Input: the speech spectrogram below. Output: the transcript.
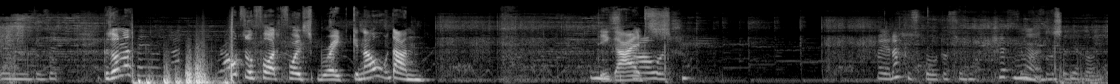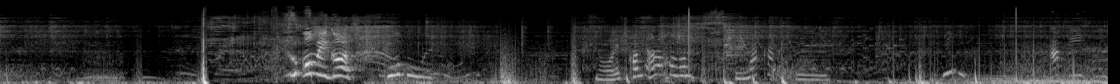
ähm, Besonders wenn Route sofort voll sprayt. Genau dann. Digga, Sprout. jetzt. Ah ja, danke, Sprout, dass du die Chat Ja, das. Oh mein Gott. Oh, jetzt kommt auch noch so ein Lackerkuh. Ach, wie ist nicht.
